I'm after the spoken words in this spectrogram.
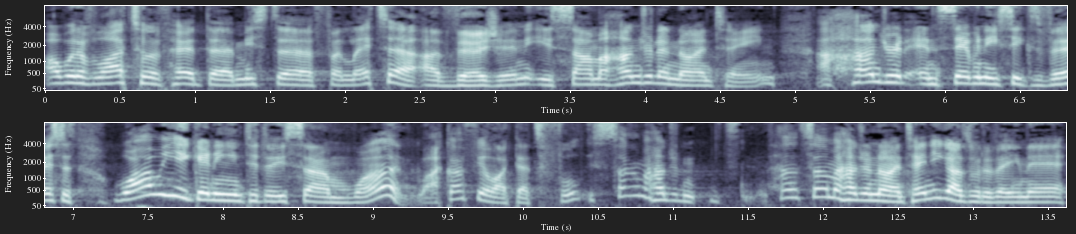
I would have liked to have heard the Mr. Folletta uh, version, is Psalm 119, 176 verses. Why were you getting into do Psalm 1? Like, I feel like that's full. Psalm, 100, Psalm 119, you guys would have been there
